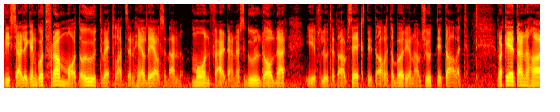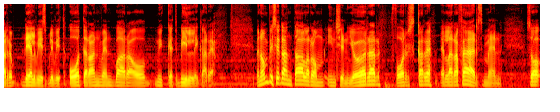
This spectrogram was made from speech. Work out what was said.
visserligen gått framåt och utvecklats en hel del sedan månfärdernas guldålder i slutet av 60-talet och början av 70-talet. Raketerna har delvis blivit återanvändbara och mycket billigare. Men om vi sedan talar om ingenjörer, forskare eller affärsmän så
